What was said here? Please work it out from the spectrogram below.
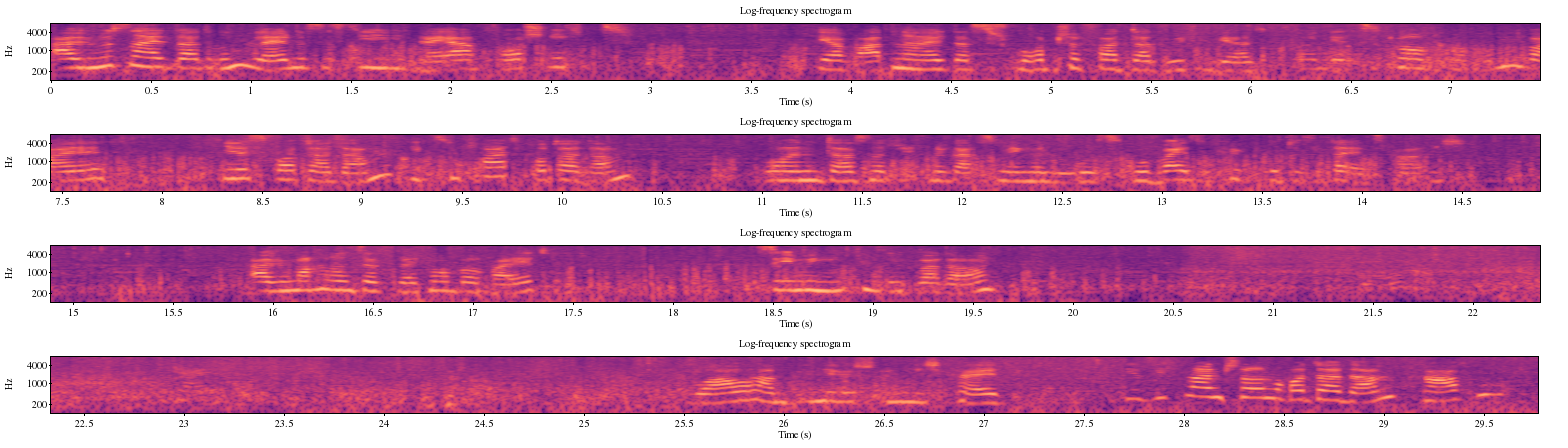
aber wir müssen halt da drin bleiben. Das ist die, naja, Vorschrift. Wir erwarten halt, dass Sportschifffahrt da durchfährt. Und jetzt sieht man auch warum, weil hier ist Rotterdam, die Zufahrt Rotterdam. Und da ist natürlich eine ganze Menge los. Wobei, so viele Boote sind da jetzt gar nicht. Aber wir machen uns jetzt gleich mal bereit. Zehn Minuten sind wir da. Wow, haben wir eine Geschwindigkeit. Hier sieht man schon Rotterdam, Hafen.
